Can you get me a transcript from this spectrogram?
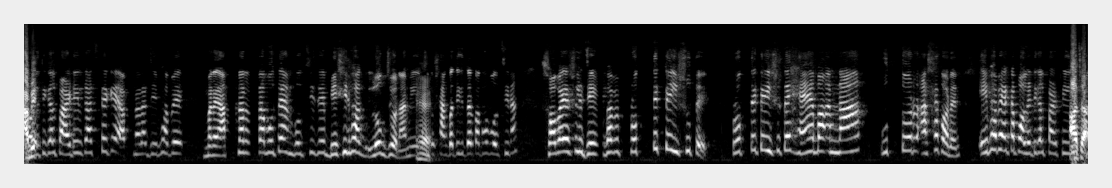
পলিটিক্যাল পার্টির কাছ থেকে আপনারা যেভাবে মানে আপনারা বলতে আমি বলছি যে বেশিরভাগ লোকজন আমি হ্যাঁ। সাংবাদিকদের কথা বলছি না সবাই আসলে যেভাবে প্রত্যেকটা ইস্যুতে প্রত্যেকটা ইস্যুতে হ্যাঁ বা না উত্তর আশা করেন এইভাবে একটা পলিটিক্যাল পার্টি আচ্ছা,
